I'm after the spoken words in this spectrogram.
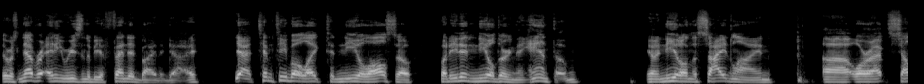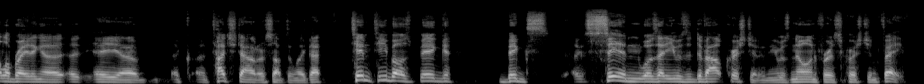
there was never any reason to be offended by the guy. Yeah, Tim Tebow liked to kneel also, but he didn't kneel during the anthem. You know, kneel on the sideline uh, or celebrating a a, a, a, touchdown or something like that. Tim Tebow's big, big sin was that he was a devout Christian and he was known for his Christian faith.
